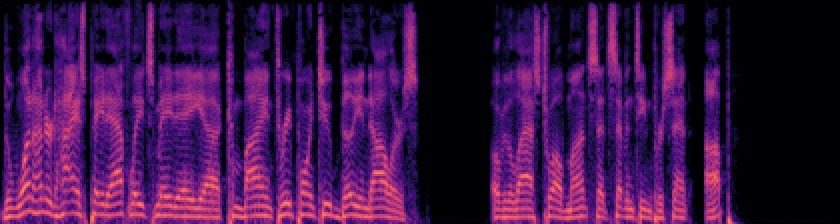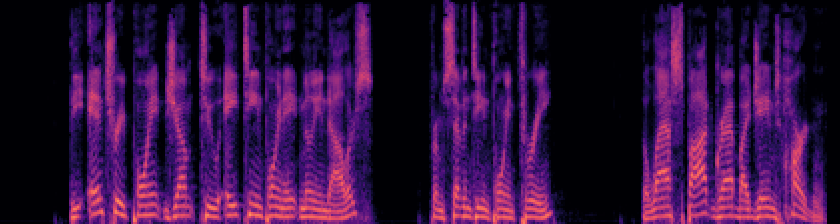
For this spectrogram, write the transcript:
the 100 highest paid athletes made a uh, combined 3.2 billion dollars over the last 12 months. That's 17 percent up. The entry point jumped to 18.8 million dollars from 17.3. The last spot grabbed by James Harden,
